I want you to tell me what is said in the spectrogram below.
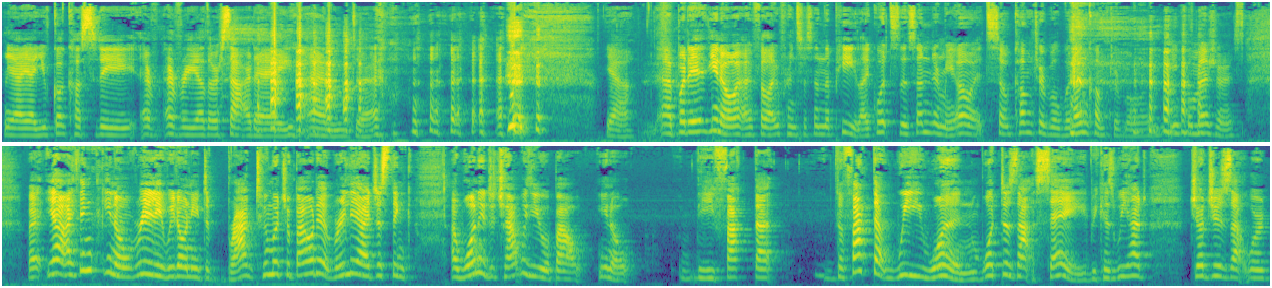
Yeah, yeah, you've got custody every other Saturday, and uh, yeah, uh, but it, you know, I feel like Princess and the Pea. Like, what's this under me? Oh, it's so comfortable but uncomfortable in equal measures. But yeah, I think you know, really, we don't need to brag too much about it. Really, I just think I wanted to chat with you about you know the fact that the fact that we won. What does that say? Because we had judges that were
